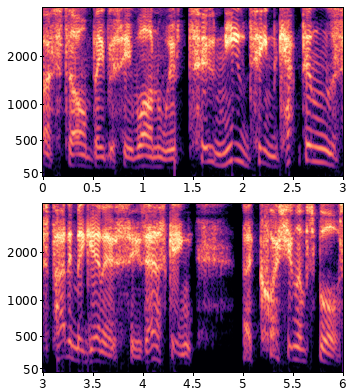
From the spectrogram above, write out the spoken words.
First on BBC One with two new team captains, Paddy McGuinness is asking a question of sport.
